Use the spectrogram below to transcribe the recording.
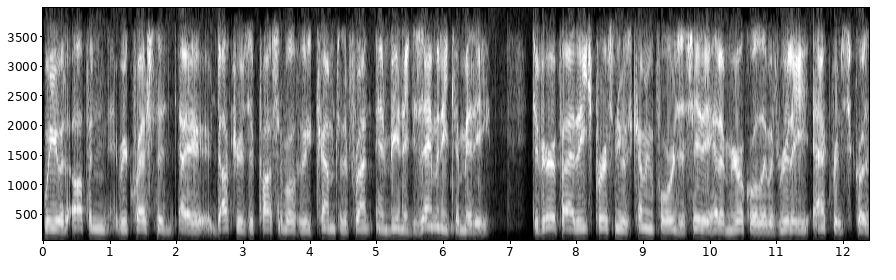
we would often request that uh, doctors, if possible, who would come to the front and be an examining committee to verify that each person who was coming forward to say they had a miracle that was really accurate, because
